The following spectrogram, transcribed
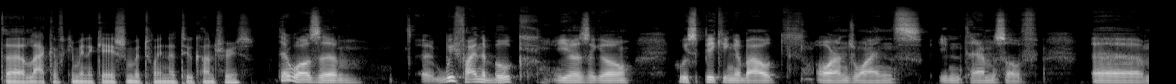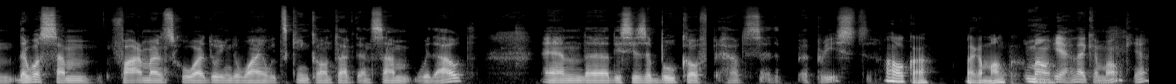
the lack of communication between the two countries? There was um, uh, we find a book years ago who is speaking about orange wines in terms of um, there was some farmers who are doing the wine with skin contact and some without. And uh, this is a book of how to say a priest. Oh okay like a monk monk yeah like a monk yeah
